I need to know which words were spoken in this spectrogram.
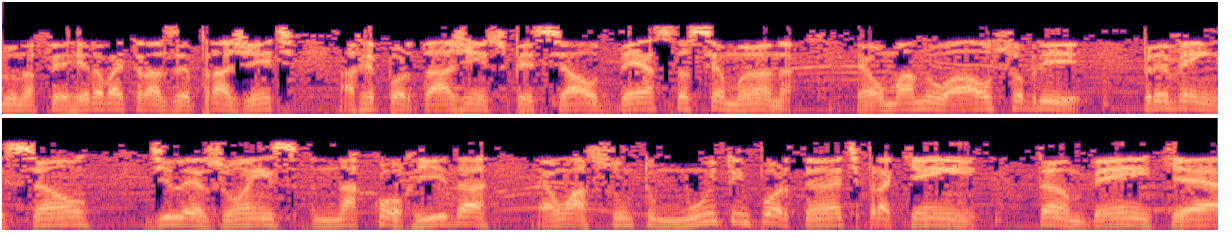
Bruna Ferreira vai trazer para a gente a reportagem especial desta semana. É o manual sobre prevenção de lesões na corrida. É um assunto muito importante para quem também quer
